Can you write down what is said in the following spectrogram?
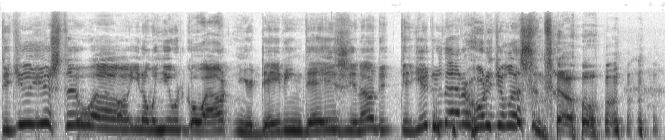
did you used to, uh, you know, when you would go out in your dating days, you know, did, did you do that, or who did you listen to?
